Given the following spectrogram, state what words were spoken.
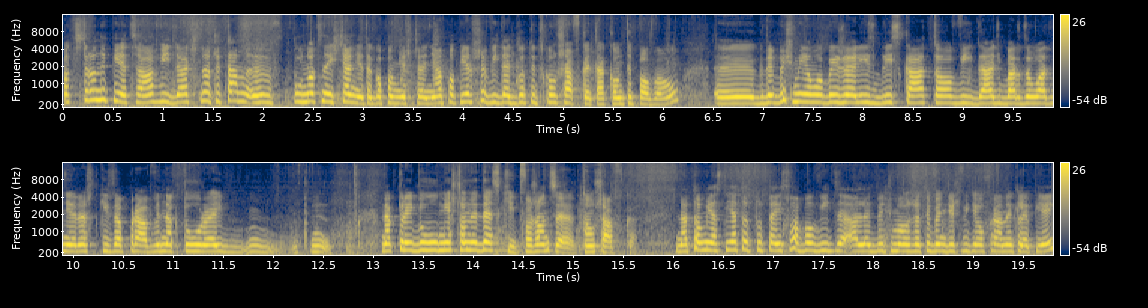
Od strony pieca widać, znaczy tam y, w północnej ścianie tego pomieszczenia, po pierwsze widać gotycką szafkę taką typową. Y, Gdybyśmy ją obejrzeli z bliska, to widać bardzo ładnie resztki zaprawy, na której, na której były umieszczone deski tworzące tą szafkę. Natomiast ja to tutaj słabo widzę, ale być może ty będziesz widział Franek lepiej.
